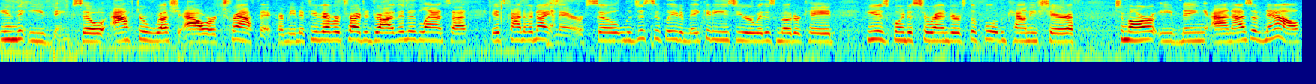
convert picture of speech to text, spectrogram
in the evening. So after rush hour traffic. I mean, if you've ever tried to drive in Atlanta, it's kind of a nightmare. So logistically, to make it easier with his motorcade, he is going to surrender to the Fulton County Sheriff tomorrow evening. And as of now,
